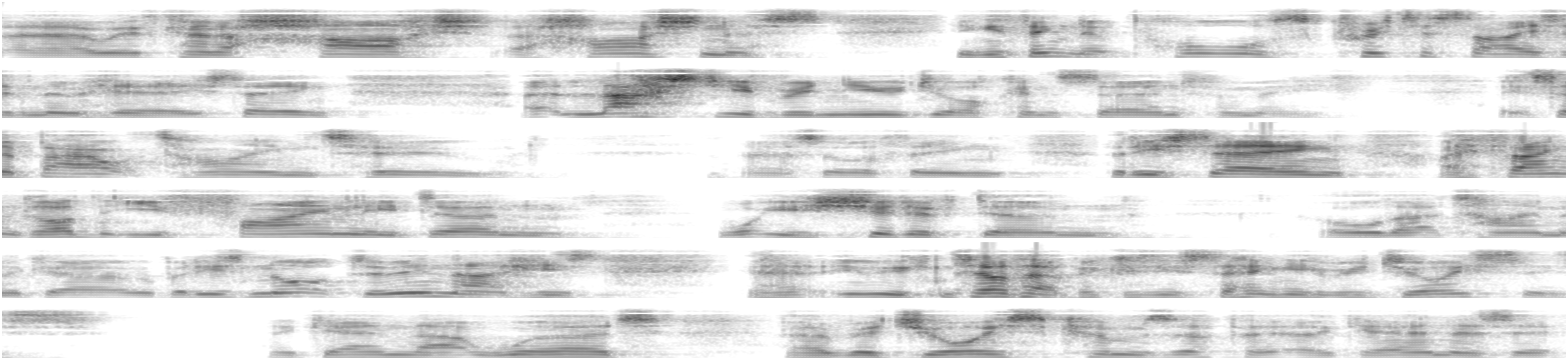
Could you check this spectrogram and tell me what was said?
uh, with kind of harsh, harshness, you can think that Paul's criticizing them here. He's saying, At last you've renewed your concern for me. It's about time too uh, sort of thing. That he's saying, I thank God that you've finally done what you should have done all that time ago. But he's not doing that. He's, uh, we can tell that because he's saying he rejoices. Again, that word uh, rejoice comes up again as it,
